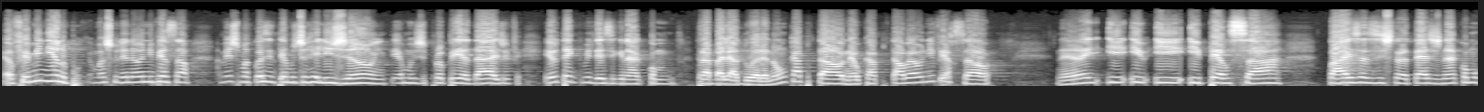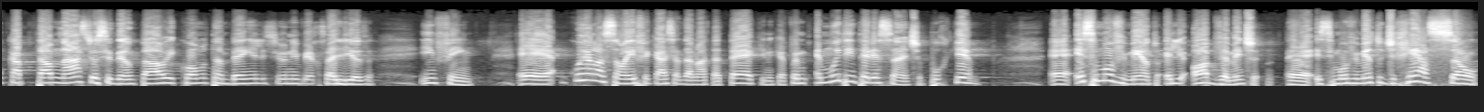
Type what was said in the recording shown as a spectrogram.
é o feminino, porque o masculino é universal. A mesma coisa em termos de religião, em termos de propriedade. Eu tenho que me designar como trabalhadora, não capital, né? o capital é universal. Né? e, e, e, e pensar quais as estratégias, né, como o capital nasce ocidental e como também ele se universaliza. Enfim, é, com relação à eficácia da nota técnica, foi, é muito interessante, porque é, esse movimento, ele obviamente, é, esse movimento de reação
